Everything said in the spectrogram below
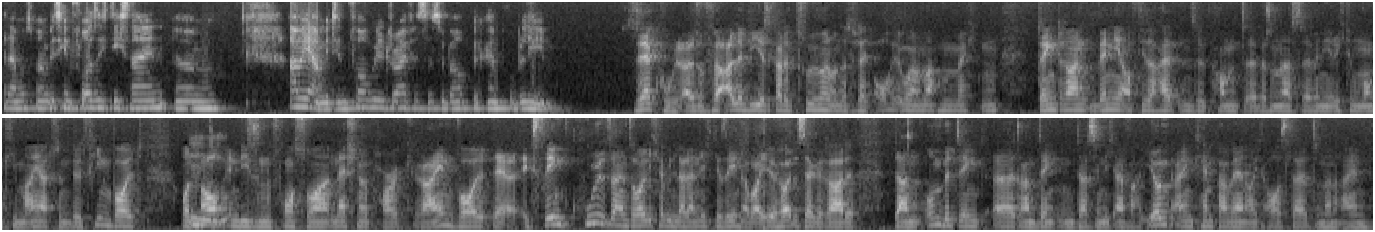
Da muss man ein bisschen vorsichtig sein. Ähm, aber ja, mit dem Four-Wheel-Drive ist das überhaupt kein Problem. Sehr cool. Also für alle, die jetzt gerade zuhören und das vielleicht auch irgendwann machen möchten, denkt dran, wenn ihr auf diese Halbinsel kommt, äh, besonders äh, wenn ihr Richtung Monkey Maya zu den Delfinen wollt und mhm. auch in diesen François National Park rein wollt, der extrem cool sein soll. Ich habe ihn leider nicht gesehen, aber ihr hört es ja gerade. Dann unbedingt äh, dran denken, dass ihr nicht einfach irgendeinen Campervan euch ausleiht, sondern ein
